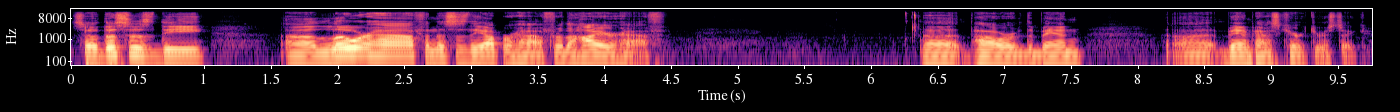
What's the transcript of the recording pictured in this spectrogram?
So this is the uh, lower half and this is the upper half or the higher half uh, power of the band uh, bandpass characteristic.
